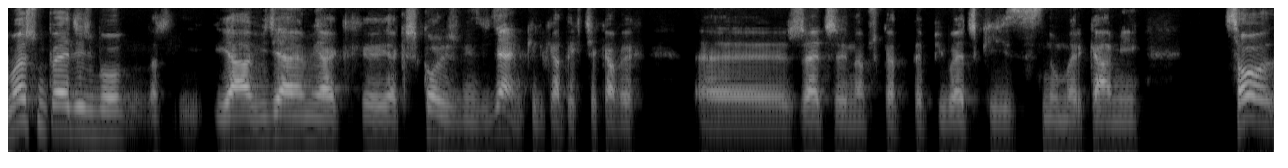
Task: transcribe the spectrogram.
możesz mi powiedzieć, bo znaczy, ja widziałem jak, jak szkolisz, więc widziałem kilka tych ciekawych e, rzeczy, na przykład te piłeczki z numerkami. Co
